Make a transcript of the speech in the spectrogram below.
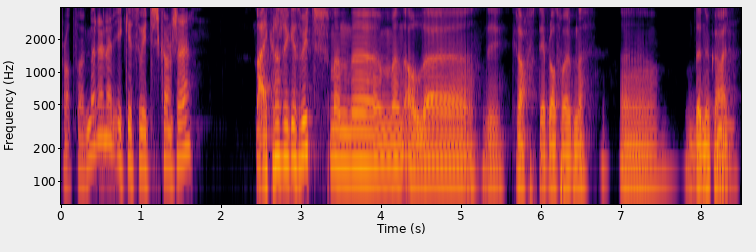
plattformer, eller? Ikke Switch, kanskje? Nei, kanskje ikke Switch, men, eh, men alle de kraftige plattformene uh, denne uka her. Mm.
